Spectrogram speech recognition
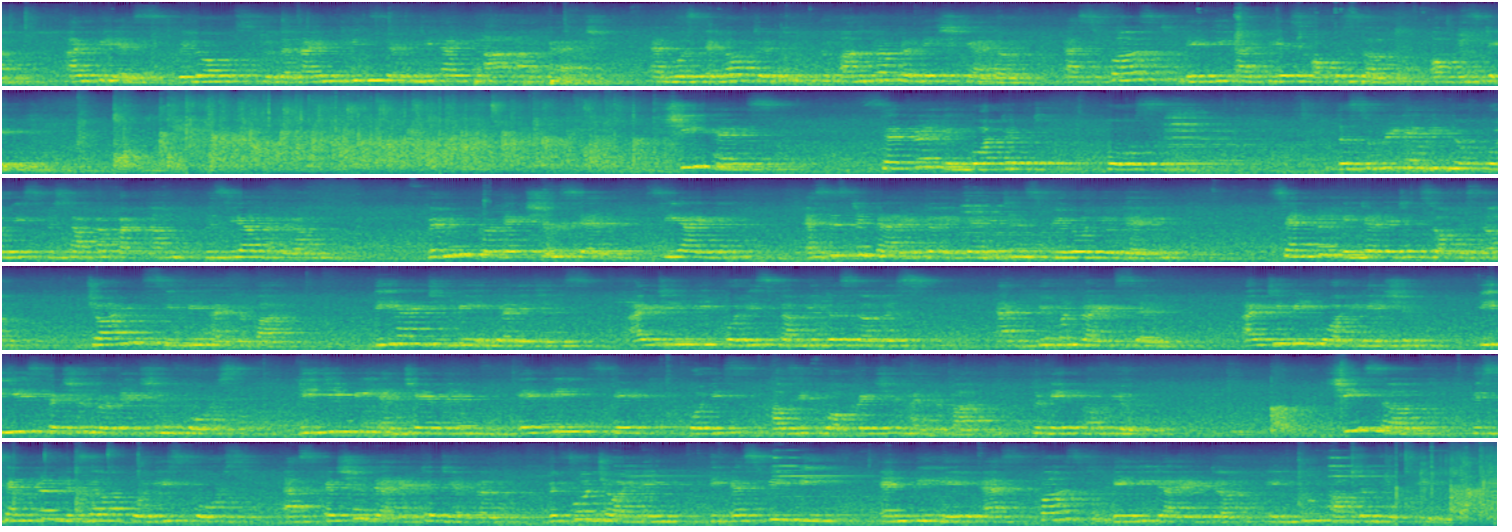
IPS, belongs to the 1979 RR batch and was allotted to Andhra Pradesh cadre as first lady IPS officer of the state. She has several important posts the Superintendent of Police Visakhapatnam, Vizianagaram, Women Protection Cell, CID, Assistant Director Intelligence Bureau New Delhi, Central Intelligence Officer, Joint CP Hyderabad, DIGP Intelligence, IGP Police Computer Service and Human Rights Cell, IGP Coordination, DG Special Protection Force, DGP and Chairman, AP State Police Housing Corporation Hyderabad, to name a few. She served the Central Reserve Police Force as Special Director General before joining the SVP NPA as First Lady Director in 2014.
